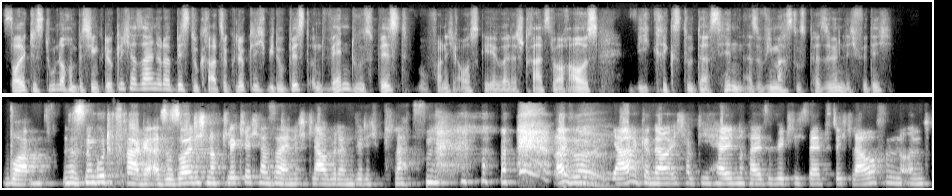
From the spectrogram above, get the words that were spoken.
Solltest du noch ein bisschen glücklicher sein oder bist du gerade so glücklich, wie du bist? Und wenn du es bist, wovon ich ausgehe, weil das strahlst du auch aus, wie kriegst du das hin? Also wie machst du es persönlich für dich? Boah, das ist eine gute Frage. Also sollte ich noch glücklicher sein? Ich glaube, dann würde ich platzen. Also ja, genau. Ich habe die Heldenreise wirklich selbst durchlaufen und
